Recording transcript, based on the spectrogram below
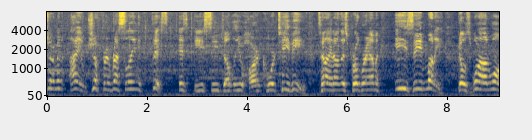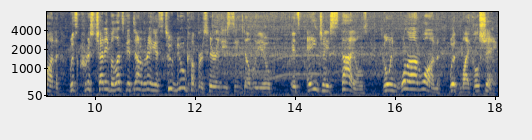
Gentlemen, I am Jeffrey Wrestling. This is ECW Hardcore TV. Tonight on this program, EZ Money goes one on one with Chris Chetti, but let's get down to the ring. It's two newcomers here in ECW. It's AJ Styles going one on one with Michael Shane.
